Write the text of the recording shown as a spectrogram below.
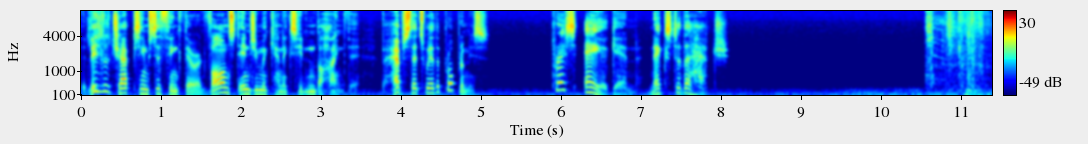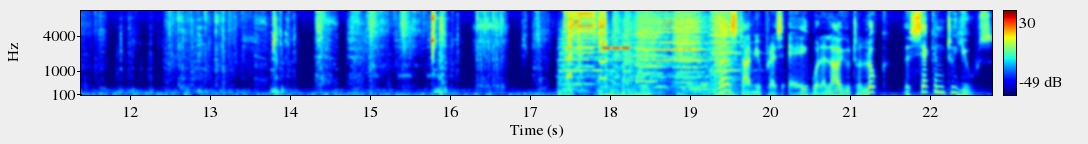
The little chap seems to think there are advanced engine mechanics hidden behind there. Perhaps that's where the problem is. Press A again, next to the hatch. First time you press A will allow you to look, the second to use.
